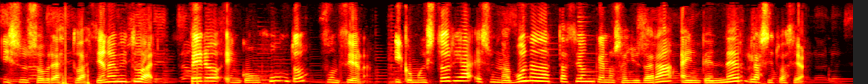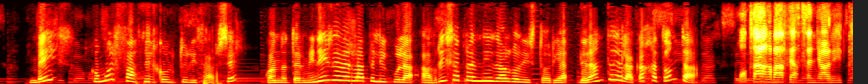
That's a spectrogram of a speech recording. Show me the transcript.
y su sobreactuación habitual. Pero en conjunto funciona, y como historia es una buena adaptación que nos ayudará a entender la situación. ¿Veis cómo es fácil culturizarse? Cuando terminéis de ver la película, habréis aprendido algo de historia delante de la caja tonta. Muchas gracias, señorita.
